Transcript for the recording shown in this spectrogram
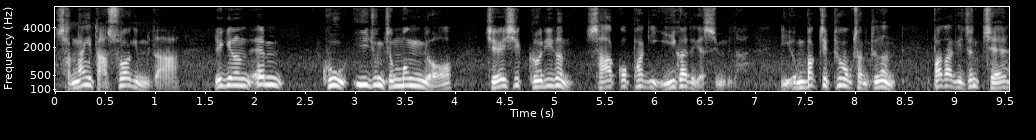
상당히 다수학입니다. 여기는 M9 이중 전목료 제식 거리는 4 곱하기 2가 되겠습니다. 이 은박지 표복 상태는 바닥이 전체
